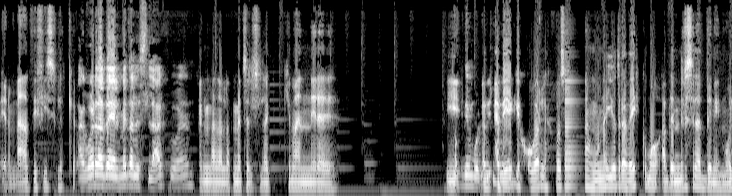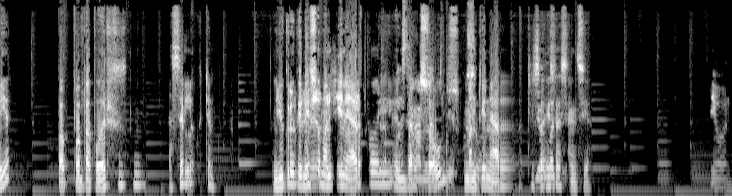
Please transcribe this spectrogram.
eran más difíciles que Acuérdate del Metal Slug, weón. hermano los Metal Slug. Qué manera de. Y había que jugar las cosas una y otra vez, como aprendérselas de memoria para poder hacer la cuestión. Yo creo que en eso mantiene harto el, el Dark Souls, mantiene harto esa, esa esencia. Y bueno.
